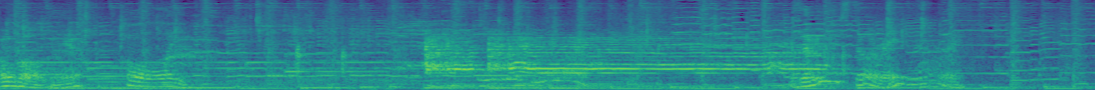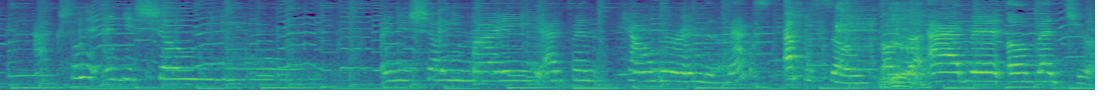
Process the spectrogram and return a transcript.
Snowballs, man. Holy. Does that mean you're still a ranger? Really? Actually, I can show you. I can show you my advent calendar in the next episode of Yeah. the Advent Adventure.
